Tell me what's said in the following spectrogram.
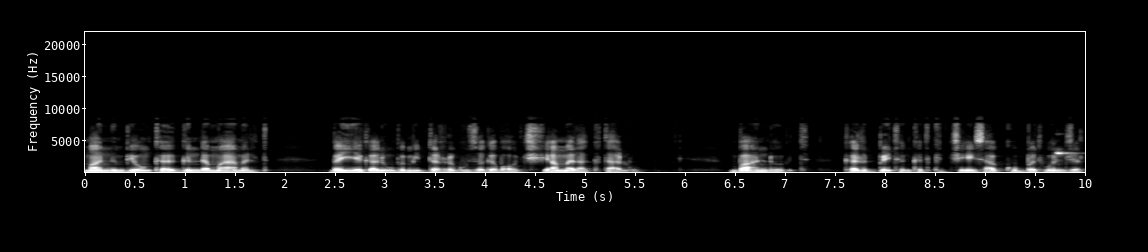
ማንም ቢሆን ከህግ እንደማያመልጥ በየቀኑ በሚደረጉ ዘገባዎች ያመላክታሉ። በአንድ ወቅት ከልቤ ተንከትክቼ የሳቅኩበት ወንጀል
